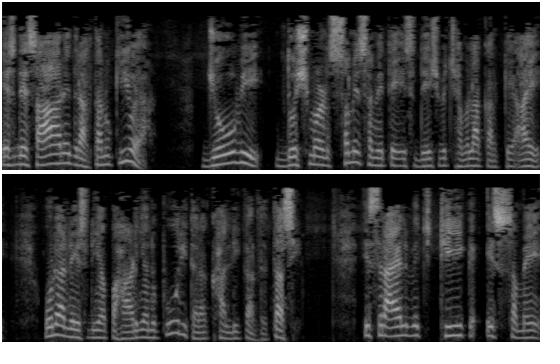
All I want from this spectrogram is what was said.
ਇਸ ਦੇ ਸਾਰੇ ਦਰਖਤਾਂ ਨੂੰ ਕੀ ਹੋਇਆ? ਜੋ ਵੀ ਦੁਸ਼ਮਣ ਸਮੇਂ-ਸਮੇਂ ਤੇ ਇਸ ਦੇਸ਼ ਵਿੱਚ ਹਮਲਾ ਕਰਕੇ ਆਏ ਉਹਨਾਂ ਨੇ ਇਸ ਦੀਆਂ ਪਹਾੜੀਆਂ ਨੂੰ ਪੂਰੀ ਤਰ੍ਹਾਂ ਖਾਲੀ ਕਰ ਦਿੱਤਾ ਸੀ। ਇਸਰਾਇਲ ਵਿੱਚ ਠੀਕ ਇਸ ਸਮੇਂ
